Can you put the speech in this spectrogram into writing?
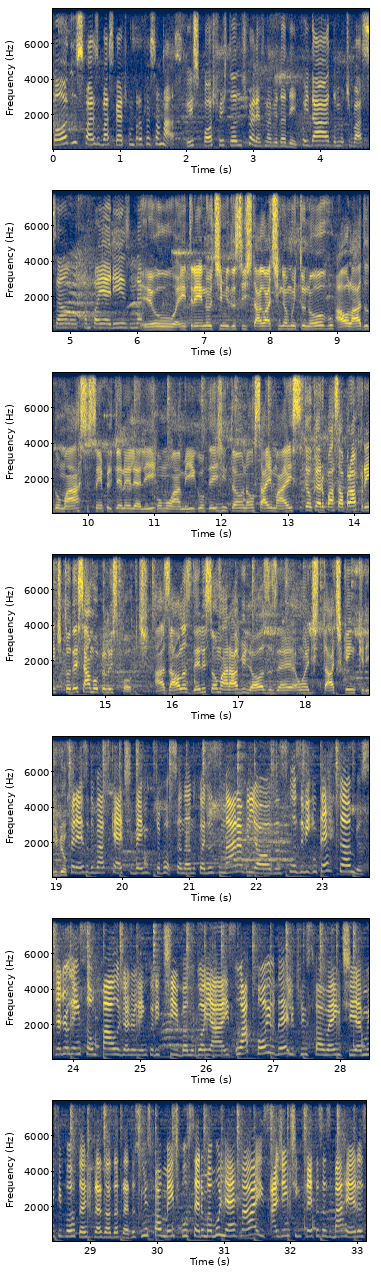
todos fazem o basquete com profissionais. O esporte fez toda a diferença na vida dele. Cuidado, motivação, companheirismo. Né? Eu entrei no time do Cid Taguatinga muito novo, ao lado do Márcio, sempre tendo ele ali como um amigo. Desde então eu não saí mais. Então eu quero passar para frente todo esse amor pelo esporte. As aulas dele são maravilhosas, é uma didática incrível. A experiência do basquete vem me proporcionando coisas maravilhosas, inclusive intercâmbios. Já joguei em São Paulo, já joguei em Curitiba, no Goiás. O apoio dele, principalmente, é muito importante para as nossas atletas, principalmente por ser uma mulher. Mas a gente enfrenta essas barreiras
